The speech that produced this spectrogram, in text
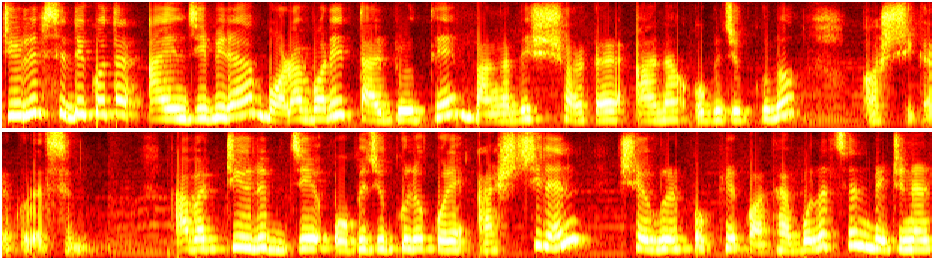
টিউলিপ সিদ্দিক তার আইনজীবীরা বরাবরই তার বিরুদ্ধে বাংলাদেশ সরকারের আনা অভিযোগগুলো অস্বীকার করেছেন। আবার টিউলিপ যে অভিযোগগুলো করে আসছিলেন, সেগুলোর পক্ষে কথা বলেছেন ব্রিটেনের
